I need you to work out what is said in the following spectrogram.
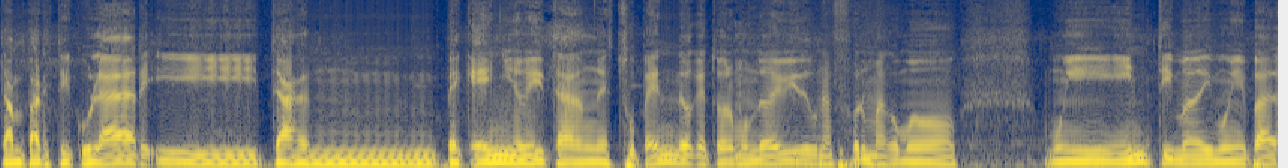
tan particular y tan pequeño y tan estupendo que todo el mundo ha vivido de una forma como muy íntima y muy pa-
